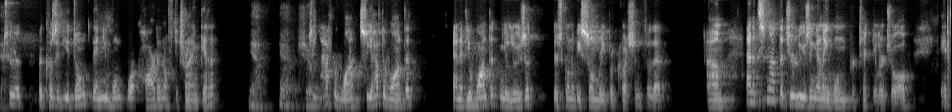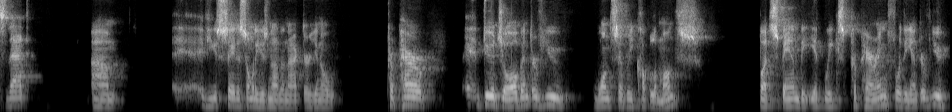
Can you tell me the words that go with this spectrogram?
yeah. to it because if you don't, then you won't work hard enough to try and get it. Yeah, yeah, sure. So you have to want. So you have to want it, and if you want it and you lose it, there's going to be some repercussion for that. Um, and it's not that you're losing any one particular job, it's that um, if you say to somebody who's not an actor, you know, prepare, eh, do a job interview once every couple of months, but spend the eight weeks preparing for the interview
